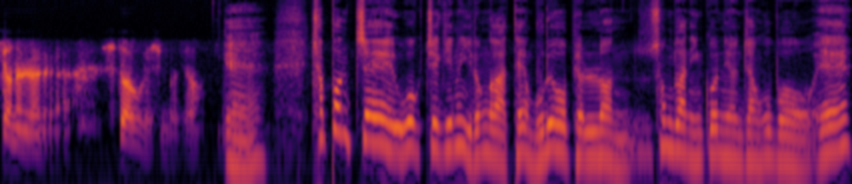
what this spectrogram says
어, 확전을 시도하고 계신 거죠. 예. 첫 번째 의혹 제기는 이런 것 같아요. 무료 변론 송도한 인권위원장 후보의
